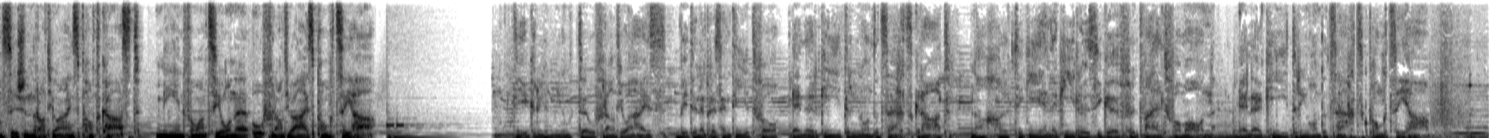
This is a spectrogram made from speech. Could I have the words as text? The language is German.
Das ist ein Radio 1 Podcast. Mehr Informationen auf radio1.ch. Die grünen Minuten auf Radio 1 wird Ihnen präsentiert von Energie 360 Grad. Nachhaltige Energielösungen für die Welt vom morgen. Energie360.ch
